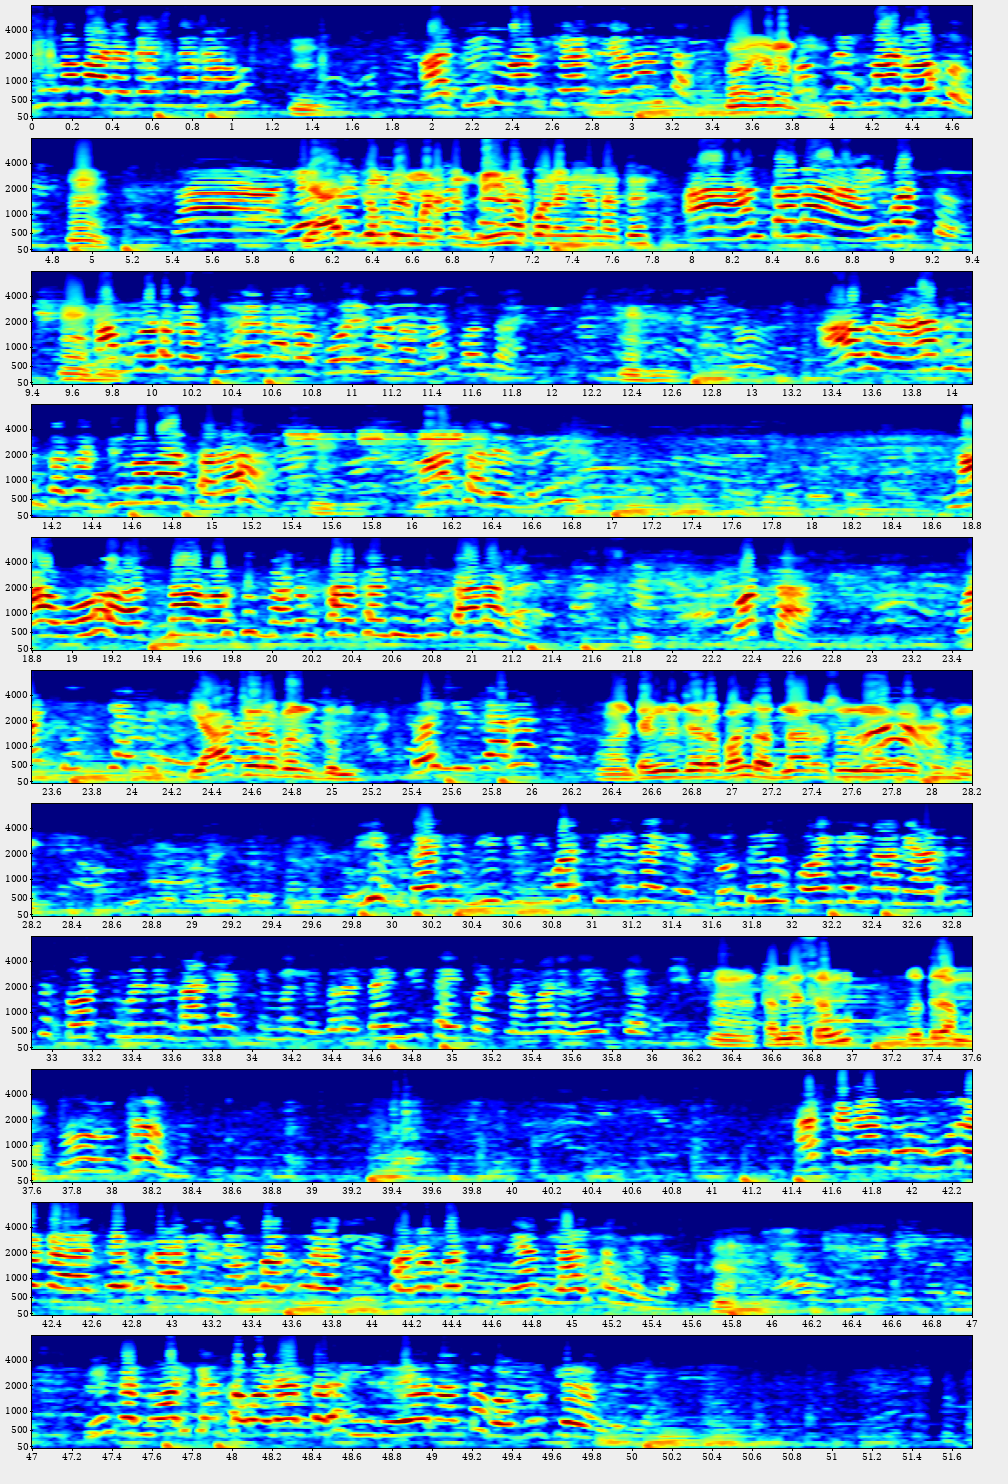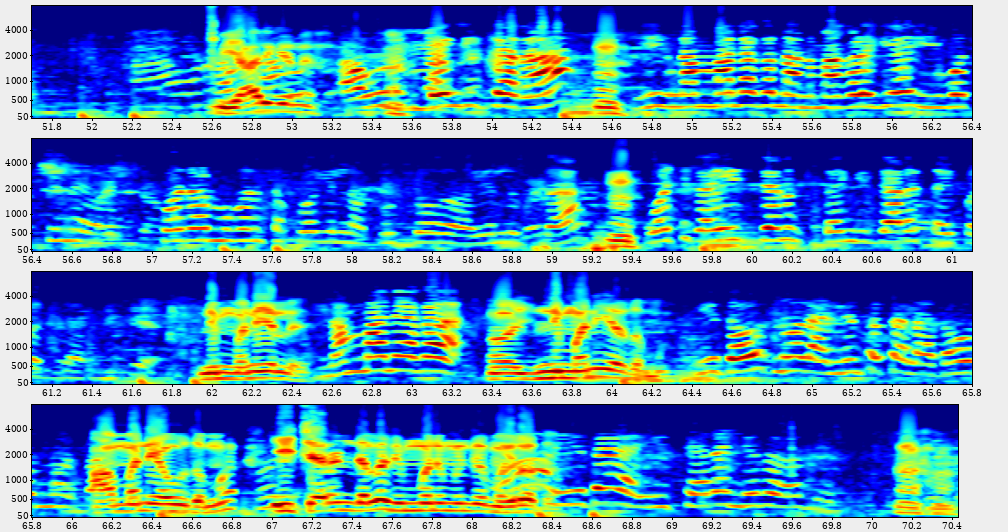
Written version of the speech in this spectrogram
ಜೀವನ ಮಾಡೋದು ಹೆಂಗ ನಾವು? ಆ ಪೀಡಿ ವರ್ಕ್ ಹೇಳಿದ್ರೆ ಏನಂತ? ಕಂಪ್ಲೀಟ್ ಮಾಡಿ ಹೋಗು. ಯಾರಿಗೆ ಕಂಪ್ಲೇಂಟ್ ಮಾಡಕಂತ ನೀನಪ್ಪ ನನಗೆ ಅನ್ನಕ ಆ, ಅಂತಾನ ಇವತ್ತು. ನಮ್ಮ ಹುಡುಗ ಸೂಳೆ ಮಗ ಬೋಳಿ ಮಗ ಅಂದಾಗ ಬಂದ. ಅವ್ರು ಆದ್ರೆ ಇಂಥದ್ರಾಗ ಜೀವನ ಮಾಡ್ತಾರ? ಮಾಡ್ತಾರೇನ್ರಿ? ನಾವು ಹದಿನಾರು ವರ್ಷದ ಮಗನ್ ಕಳ್ಕೊಂಡಿವಿ ಇದ್ರ ಕಾಲಾಗ. ಗೊತ್ತಾ? ಯಾವ ಜ್ವರ ಬಂದದ್ದು? ಡೊಂಗಿ ಜ್ವರ? ಡೆಂಗ್ಯೂ ಜ್ವರ ಬಂದು ಹದಿನಾರು ವರ್ಷದ ಮಗ ಕಳ್ಕೊಂಡು. ಡಂಗಿ ಈಗ ಇವತ್ತಿಗೆ ದುಡ್ಡಿಲ್ಲಕ್ಕೆ ಹೋಗಿಲ್ಲ ನಾನು ಎರಡು ದಿವಸ ತೋರಿಸಿ ಬಂದಿನ ಬಾಟ್ಲಾಕ್ ಸಿಮ್ಮಲ್ಲಿ ಬರೋ ಡಂಗಿ ಟೈಪಟ್ ನಮ್ಮ ಮನೆಗೆ ಐದು ಜನ. ತಮ್ಮ ಹೆಸರು? ರುದ್ರಮ್ಮ. ಹ್ಞೂ ರುದ್ರಮ್ಮ. ಅಷ್ಟಗಂದು ಊರಾಗ ಅಧ್ಯಕ್ಷರಾಗ್ಲಿ ಮೆಂಬರ್ಗಳಾಗ್ಲಿ ಪರಂಬರ್ಸಿದ್ನೇನು ಲಾಲ್ಸಂಗಿಲ್ಲ ಹಾಂ ಈಗ ನೋಡ್ಕೊಂತ ಓಡಾಡ್ತಾರ ಇದೇನಂತ ಒಬ್ರು ಕೇಳಂಗಿಲ್ಲ. ಯಾರಿಗೇನೆ? ಅವ್ರು ಈಗ ನಮ್ಮ ಮನೆಗ ನನ್ನ ಮಗಳಿಗೆ ಇವತ್ತಿನ ಕೊಡ ತಕ್ಕ ಹೋಗಿಲ್ಲ ನಾವು ದುಡ್ಡು ಎಲ್ಲುತ್ತ ಒಟ್ಟಿಗೆ ಐದು ಜನಕ್ಕೆ ತಂಗಿದ್ದಾರ ಟೈಪಟ್ಟಿದ್ದಾರೆ ನಿಮ್ಮ ಮನೆಯಲ್ಲೇ? ನಮ್ಮ ಮನ್ಯಾಗ. ನಿಮ್ ನಿಮ್ಮ ಮನೆ ಯಾವ್ದಮ್ಮ ಇದೌದ್ ನೋಡ ಅಲ್ಲಿ ನಿಂತಲ್ಲ ಅದೌದ್ ನೋಡ್ ಆ ಮನೆ ಹೌದಮ್ಮ ಈ ಚರಂಡಿ ಎಲ್ಲ ನಿಮ್ಮ ಮನೆ ಮುಂದೆ ಇರೋದು. ಇದೆ ಈ ಚರಂಡಿ ಇರೋದು. ಹಾಂ ಹಾಂ.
